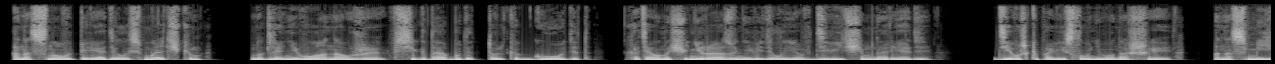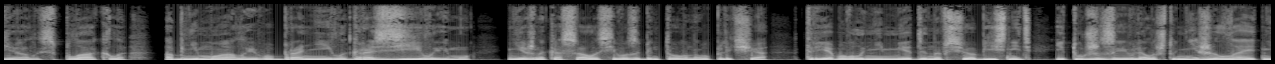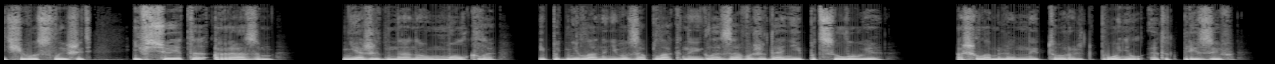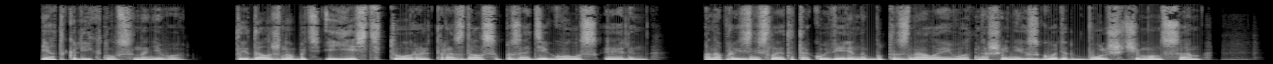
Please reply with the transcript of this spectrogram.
Она снова переоделась мальчиком, но для него она уже всегда будет только Годит, хотя он еще ни разу не видел ее в девичьем наряде. Девушка повисла у него на шее. Она смеялась, плакала, обнимала его, бронила, грозила ему — нежно касалась его забинтованного плеча, требовала немедленно все объяснить и тут же заявляла, что не желает ничего слышать. И все это разом. Неожиданно она умолкла и подняла на него заплаканные глаза в ожидании поцелуя. Ошеломленный Торальд понял этот призыв и откликнулся на него. «Ты, должно быть, и есть Торальд», — раздался позади голос Эллен — она произнесла это так уверенно, будто знала о его отношениях с Годит больше, чем он сам.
